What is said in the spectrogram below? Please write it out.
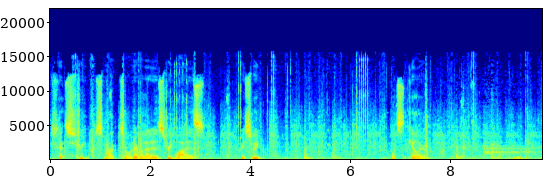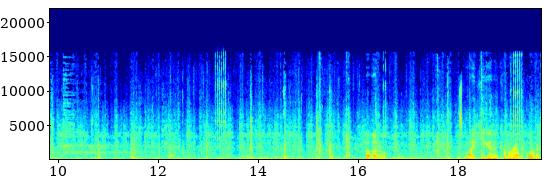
She's got street smarts or whatever that is, streetwise. Pretty sweet. What's the killer? Uh-oh. Is Mikey gonna come around the corner?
